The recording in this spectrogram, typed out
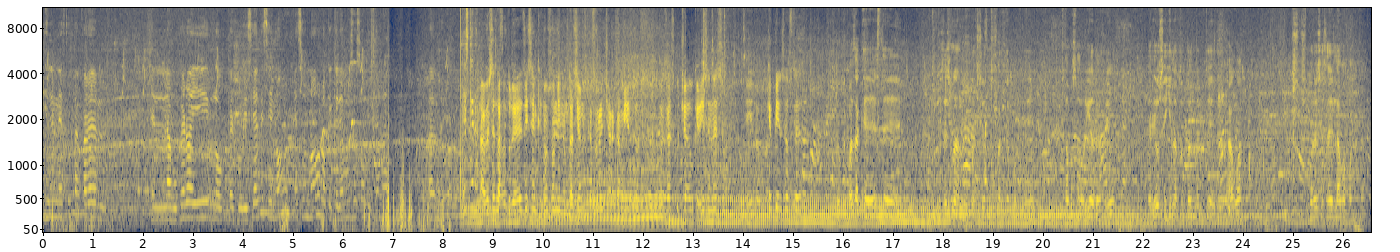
quieren esto tapar el, el agujero ahí, lo perjudicial, dice no, eso no, lo que queremos es solucionar. A veces las autoridades dicen que no son inundaciones, que son encharcamientos. ¿Les ha escuchado que dicen eso? Sí, lo, ¿Qué piensa usted? lo que pasa que este pues es una inundación muy fuerte porque estamos a la orilla del río. El río se llena totalmente de agua, por eso sale el agua para acá.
